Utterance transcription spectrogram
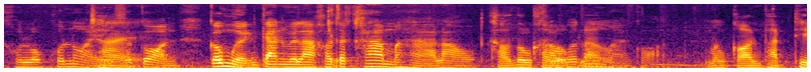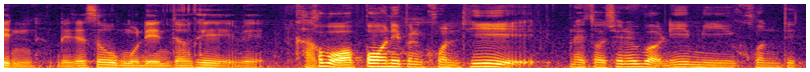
เคารพเขาหน่อยใช่ ซะก่อน ก็เหมือนกันเวลาเขาจะข้ามมาหาเราเขาต้องเคารพก็ต้เราองมาก่อน มังกรพัดถิ่นหรือจะสู้งูดินเจ้าที่พี่ครับเขาบอกว่าโป้นี่เป็นคนที่ในโซเชียลเน็ตเวิร์กนี่มีคนติด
